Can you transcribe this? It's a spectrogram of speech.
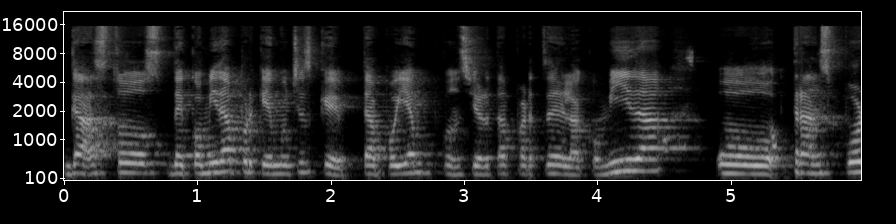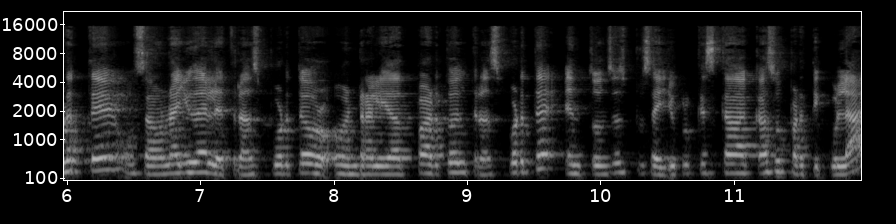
gastos de comida, porque hay muchas que te apoyan con cierta parte de la comida, o transporte, o sea, una ayuda de transporte o, en realidad parte del transporte. Entonces, pues ahí yo creo que es cada caso particular.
